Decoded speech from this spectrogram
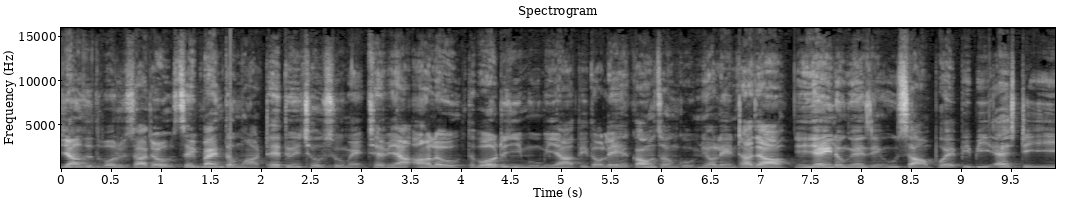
ပြည်အောင်စုသဘောတူစာချုပ်စိတ်ပိုင်းသုံးမှာထဲသွင်းချုပ်ဆိုမဲ့ခြေများအားလုံးသဘောတူညီမှုမရသေးတော့လေအကောင်းဆုံးကိုမျှော်လင့်ထားကြောင်းငြိမ်းချမ်းရေးလုပ်ငန်းစဉ်ဦးဆောင်ဖွဲ့ PPSDE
